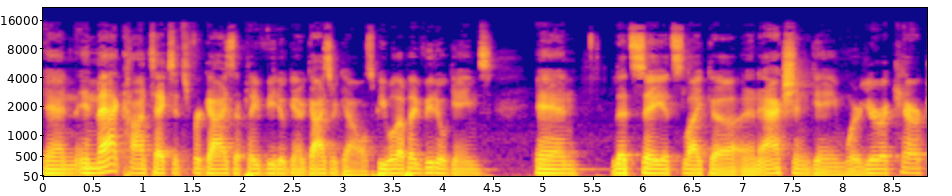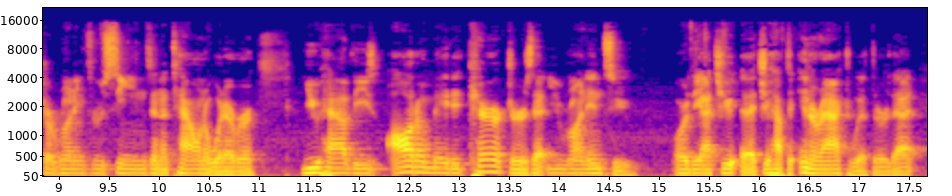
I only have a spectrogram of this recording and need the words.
And in that context, it's for guys that play video games, guys or gals, people that play video games. And let's say it's like a, an action game where you're a character running through scenes in a town or whatever. You have these automated characters that you run into or that you that you have to interact with, or that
